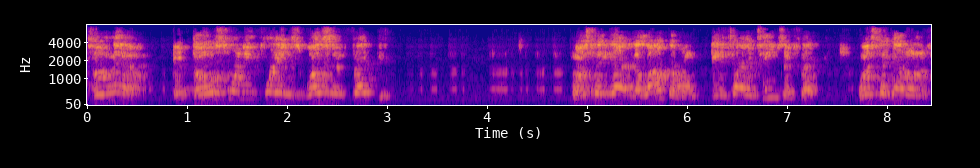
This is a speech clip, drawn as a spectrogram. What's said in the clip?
So now, 20 was infected, once they got in the locker room, the entire team's infected. Once they got on the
